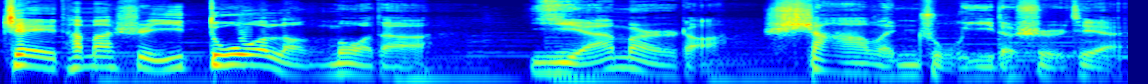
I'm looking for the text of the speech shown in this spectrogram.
这他妈是一多冷漠的爷们儿的沙文主义的世界呀！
